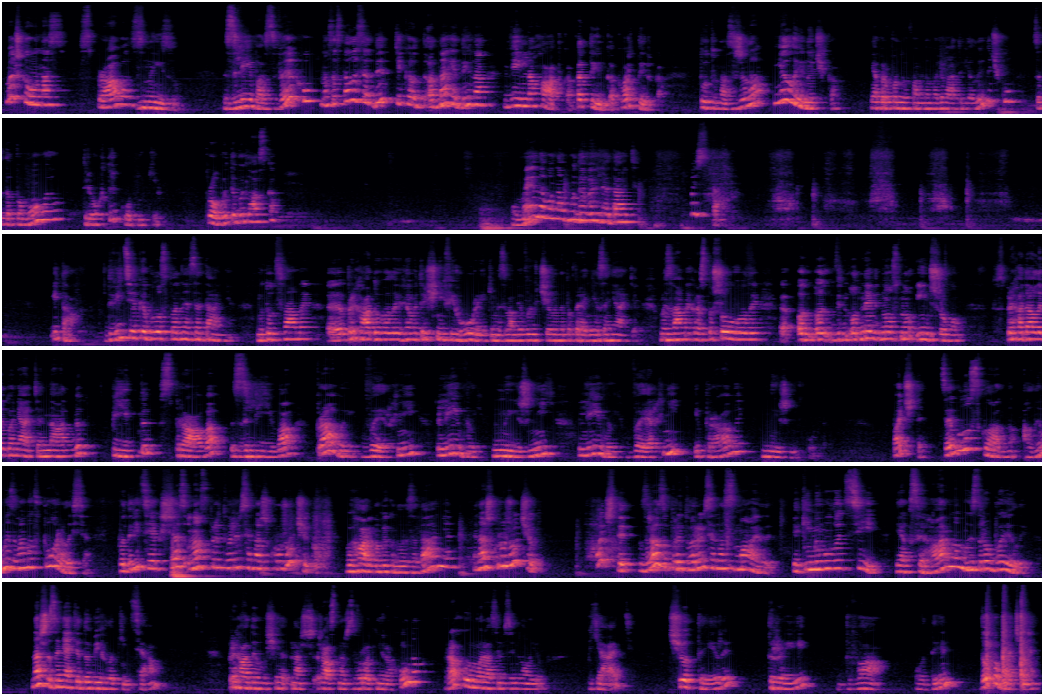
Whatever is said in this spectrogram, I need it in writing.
мешкав у нас справа знизу. Зліва зверху нас залишилася тільки одна єдина вільна хатка, хатинка, квартирка. Тут у нас жила ялиночка. Я пропоную вам намалювати ялиночку за допомогою трьох трикутників. Пробуйте, будь ласка. У мене вона буде виглядати ось так. І так, дивіться, яке було складне завдання. Ми тут з вами е, пригадували геометричні фігури, які ми з вами вивчили на попередніх заняттях. Ми з вами їх розташовували е, одне відносно іншого. Пригадали поняття над, під, справа, зліва, правий верхній, лівий нижній, лівий верхній і правий нижній кут. Бачите, це було складно, але ми з вами впоралися. Подивіться, як зараз у нас перетворився наш кружочок. Ви гарно виконали завдання, і наш кружочок, бачите, зразу перетворився на смайли. Які ми молодці, як все гарно ми зробили. Наше заняття добігло кінця. Пригадуємо ще наш раз наш зворотній рахунок. Рахуємо разом зі мною 5, 4, 3, 2, 1. До побачення!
